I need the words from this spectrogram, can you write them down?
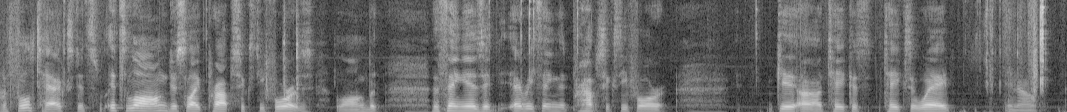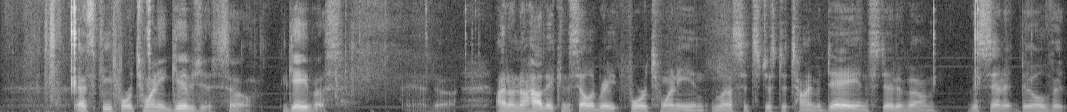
the full text. It's it's long, just like Prop 64 is long. But the thing is, it, everything that Prop 64 get, uh, take us, takes away, you know, SB 420 gives you. So gave us. I don't know how they can celebrate 420 unless it's just a time of day instead of um, the Senate bill that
